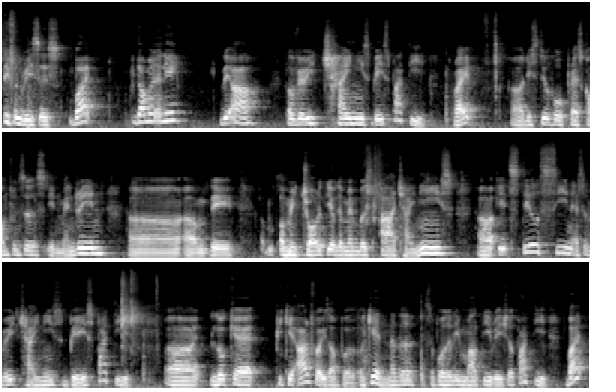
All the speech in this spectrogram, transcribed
different races, but predominantly they are a very Chinese-based party, right? Uh, they still hold press conferences in Mandarin. Uh, um, they a majority of the members are Chinese. Uh, it's still seen as a very Chinese-based party. Uh, look at PKR for example. Again, another supposedly multiracial party, but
